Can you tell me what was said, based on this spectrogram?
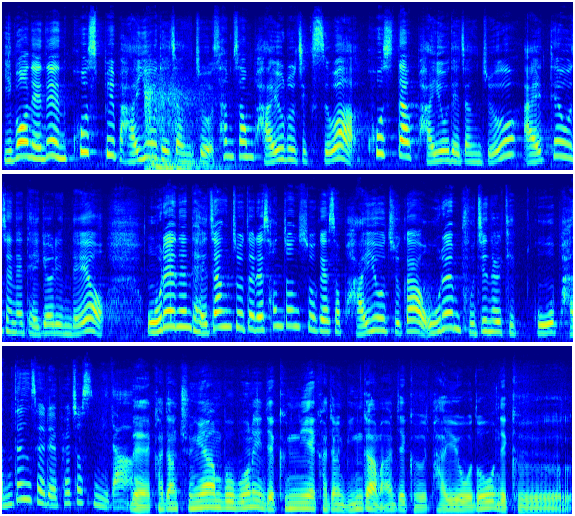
이번에는 코스피 바이오 대장주 삼성 바이오로직스와 코스닥 바이오 대장주 알테오젠의 대결인데요. 올해는 대장주들의 선전 속에서 바이오주가 오랜 부진을 딛고 반등세를 펼쳤습니다. 네, 가장 중요한 부분은 이제 금리에 가장 민감한 이제 그 바이오도 이제 그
